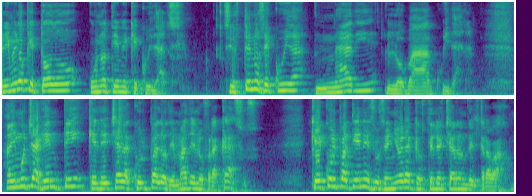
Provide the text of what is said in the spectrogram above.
primero que todo, uno tiene que cuidarse. Si usted no se cuida, nadie lo va a cuidar. Hay mucha gente que le echa la culpa a los demás de los fracasos. ¿Qué culpa tiene su señora que usted le echaron del trabajo?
